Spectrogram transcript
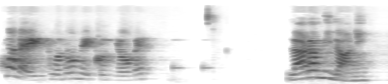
Qual è il tuo nome e cognome? Lara Milani.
